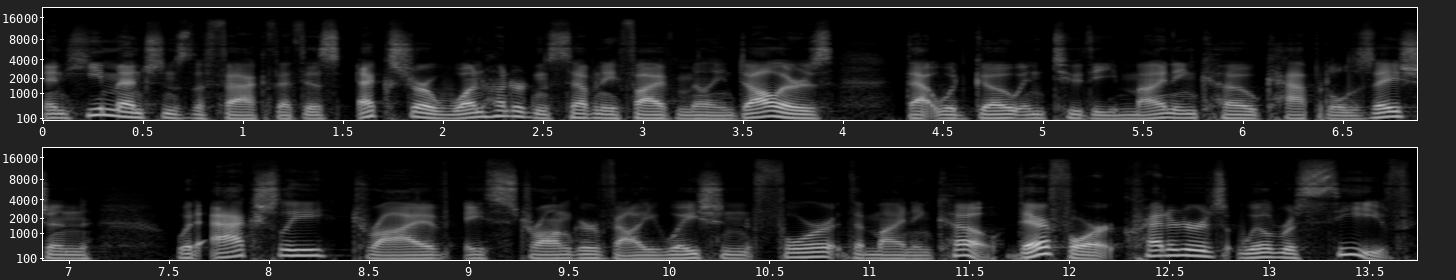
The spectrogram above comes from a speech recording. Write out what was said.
And he mentions the fact that this extra 175 million dollars that would go into the mining co capitalization would actually drive a stronger valuation for the mining co. Therefore, creditors will receive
